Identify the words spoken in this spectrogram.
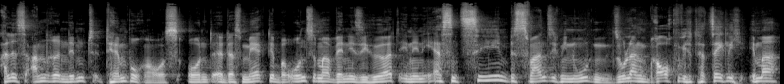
alles andere nimmt Tempo raus. Und äh, das merkt ihr bei uns immer, wenn ihr sie hört, in den ersten 10 bis 20 Minuten. So lange brauchen wir tatsächlich immer,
